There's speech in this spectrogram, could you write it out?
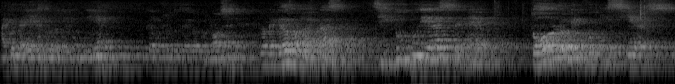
Michael Callejas lo dijo un día, que muchos de ustedes lo conocen, pero me quedo con la frase. Si tú pudieras tener todo lo que tú quisieras,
